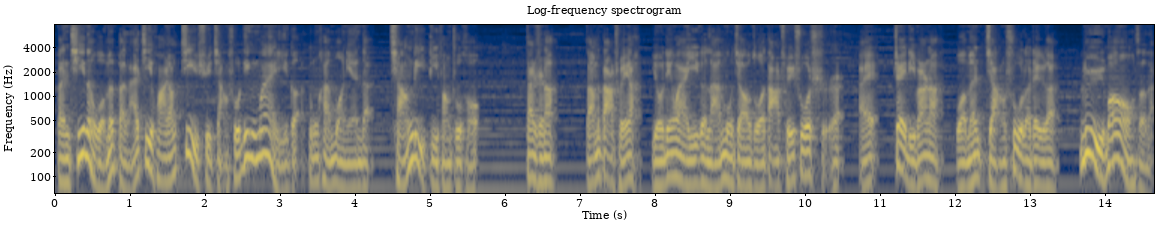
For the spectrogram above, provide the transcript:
本期呢，我们本来计划要继续讲述另外一个东汉末年的强力地方诸侯，但是呢，咱们大锤啊有另外一个栏目叫做“大锤说史”，哎，这里边呢，我们讲述了这个绿帽子的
